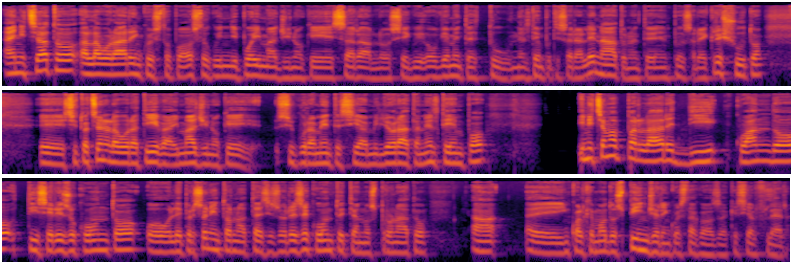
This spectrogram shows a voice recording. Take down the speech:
Hai iniziato a lavorare in questo posto, quindi poi immagino che saranno segui. Ovviamente tu nel tempo ti sarai allenato, nel tempo sarai cresciuto. Eh, situazione lavorativa immagino che sicuramente sia migliorata nel tempo. Iniziamo a parlare di quando ti sei reso conto o le persone intorno a te si sono rese conto e ti hanno spronato a eh, in qualche modo spingere in questa cosa, che sia il flare.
